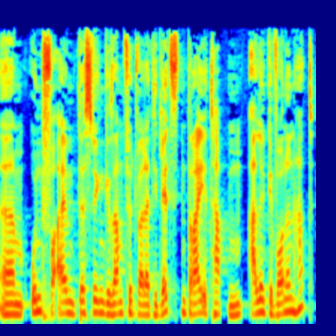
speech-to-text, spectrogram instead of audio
Ähm, und vor allem deswegen gesamt führt, weil er die letzten drei Etappen alle gewonnen hat.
